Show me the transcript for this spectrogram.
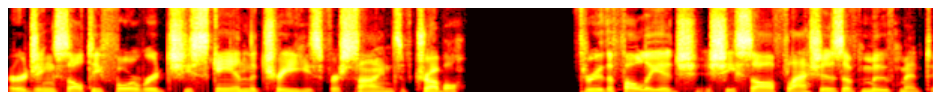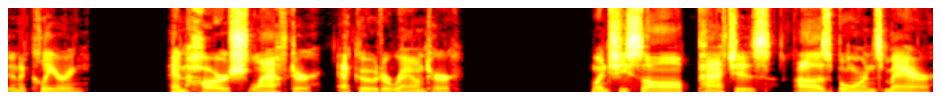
Urging Salty forward, she scanned the trees for signs of trouble. Through the foliage, she saw flashes of movement in a clearing, and harsh laughter echoed around her when she saw Patches, Osborne's mare,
